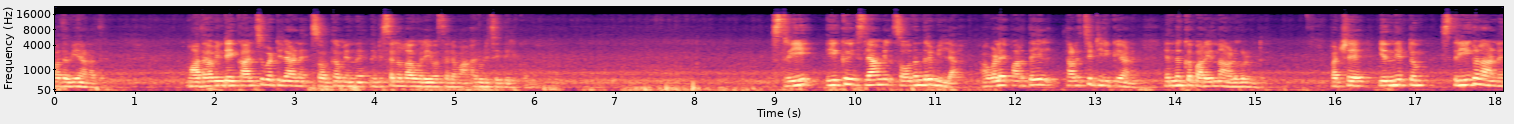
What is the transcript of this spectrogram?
പദവിയാണത്. മാതാവിന്റെ കാൽച്ചുവട്ടിലാണ് സ്വർഗം എന്ന് നബി സല്ലല്ലാഹു അലൈഹി വസല്ലമ അരുളി ചെയ്തിരിക്കുന്നു സ്ത്രീ സ്ത്രീക്ക് ഇസ്ലാമിൽ സ്വാതന്ത്ര്യമില്ല. അവളെ പർദ്ദയിൽ തളച്ചിട്ടിരിക്കുകയാണ് എന്നൊക്കെ പറയുന്ന ആളുകളുണ്ട്. പക്ഷേ എന്നിട്ടും സ്ത്രീകളാണ്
